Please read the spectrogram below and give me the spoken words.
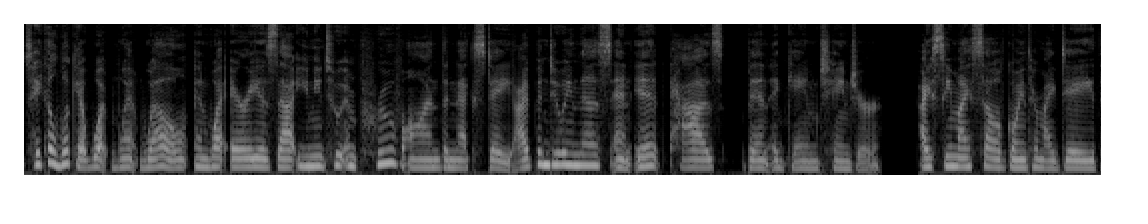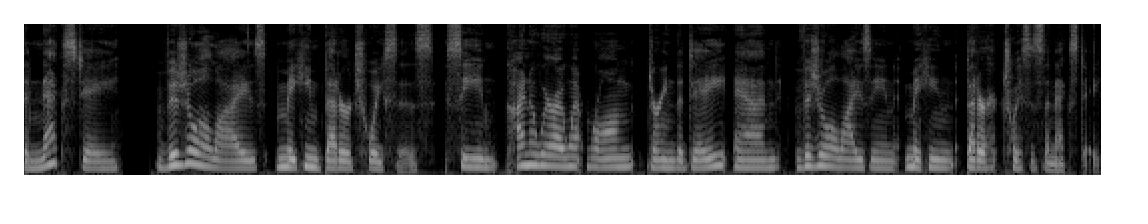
Take a look at what went well and what areas that you need to improve on the next day. I've been doing this and it has been a game changer. I see myself going through my day the next day visualize making better choices, seeing kind of where I went wrong during the day and visualizing making better choices the next day.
